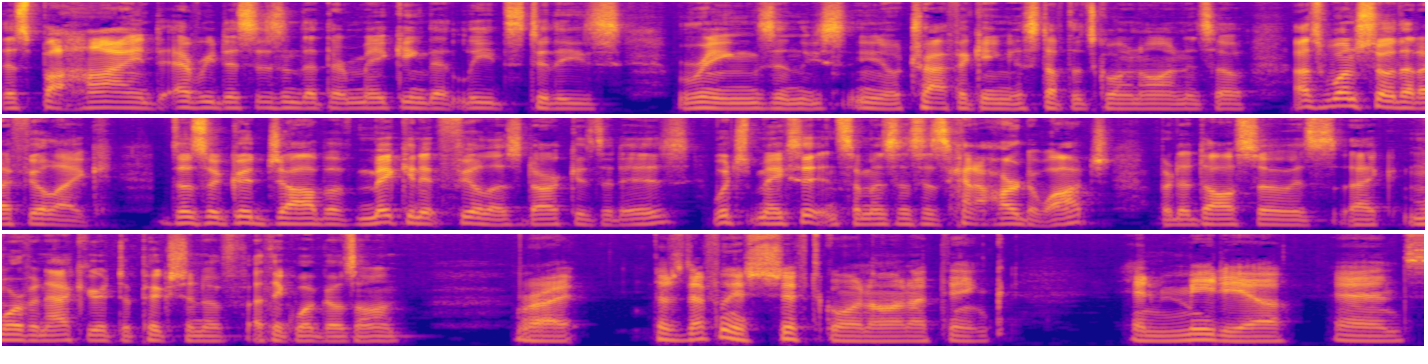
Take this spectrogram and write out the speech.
that's behind every decision that they're making that leads to these rings and these, you know, trafficking and stuff that's going on. And so that's one show that I feel like does a good job of making it feel as dark as it is, which makes it in some instances kind of hard to watch, but it also is like more of an accurate depiction of, I think, what goes on. Right. There's definitely a shift going on, I think, in media and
